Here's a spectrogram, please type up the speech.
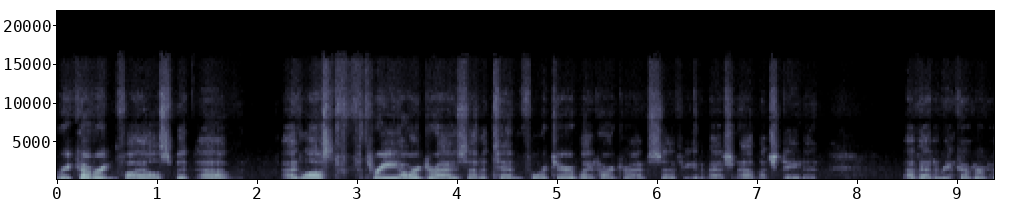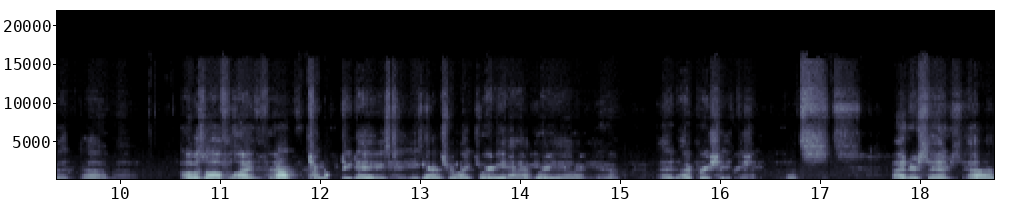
recovering files, but um, I lost three hard drives out of 10 four terabyte hard drives. So if you can imagine how much data I've had to recover, but um, I was offline for Uh, two, three days. And you guys were like, "Where are you at? Where are you at?" You know, I, I appreciate that. That's I understand. Uh,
